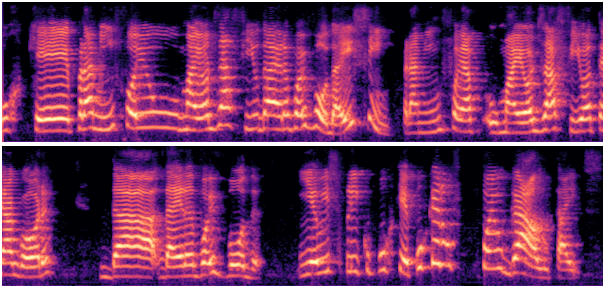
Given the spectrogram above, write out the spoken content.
Porque para mim foi o maior desafio da era Voivoda. Aí sim, para mim foi a, o maior desafio até agora da, da era Voivoda. E eu explico por quê. Por que não foi o Galo, Thaís?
